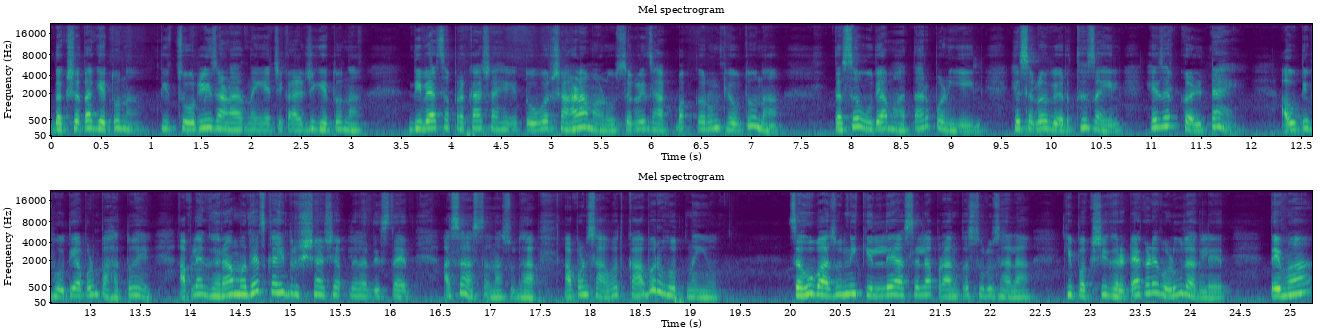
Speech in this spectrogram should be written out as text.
दक्षता घेतो ना ती चोरली जाणार नाही याची काळजी घेतो ना. दिव्याचा प्रकाश आहे तोवर शहाणा माणूस सगळी झाकपाक करून ठेवतो ना तसं उद्या म्हातारपण येईल. हे सगळं व्यर्थ जाईल. हे जर कळतं आहे अवतीभोवती आपण पाहतो आहे आपल्या घरामध्येच काही दृश्य अशी आपल्याला दिसत आहेत असं असताना सुद्धा आपण सावध का बरं होत नाही आहोत? चहूबाजूंनी किल्ले असलेला प्रांत सुरू झाला की पक्षी घरट्याकडे वळू लागलेत. तेव्हा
